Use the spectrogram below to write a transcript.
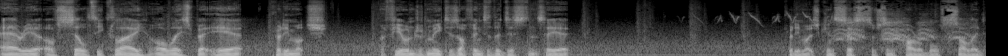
area of silty clay. All this bit here, pretty much a few hundred metres off into the distance here, pretty much consists of some horrible, solid,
